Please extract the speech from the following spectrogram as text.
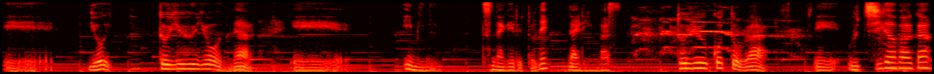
え、良いというような、え、意味につなげるとねなります。ということは、えー、内側が、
